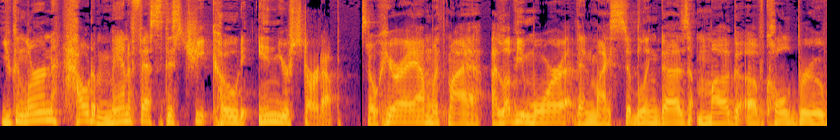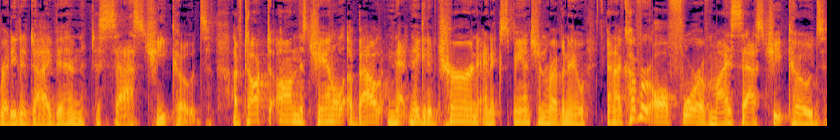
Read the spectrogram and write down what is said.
you can learn how to manifest this cheat code in your startup. So here I am with my I love you more than my sibling does mug of cold brew ready to dive in to SaaS cheat codes. I've talked on this channel about net negative churn and expansion revenue, and I cover all four of my SaaS cheat codes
